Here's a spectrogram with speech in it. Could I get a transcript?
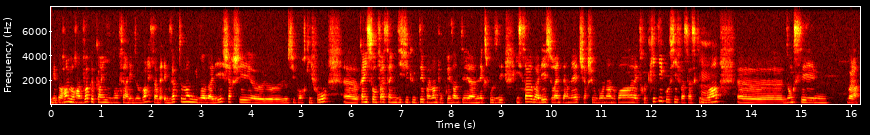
les parents me renvoient que quand ils vont faire les devoirs, ils savent exactement où ils doivent aller, chercher le, le, support qu'il faut. quand ils sont face à une difficulté, par exemple pour présenter un exposé, ils savent aller sur Internet, chercher au bon endroit, être critique aussi face à ce qu'ils mmh. voient. donc c'est voilà,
